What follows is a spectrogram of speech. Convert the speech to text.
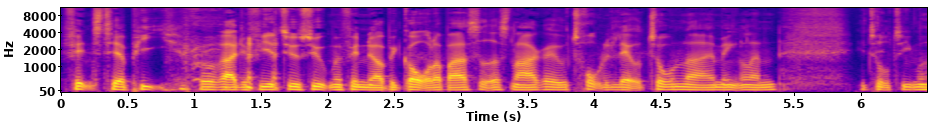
finsk terapi på Radio 24 med Finn op i går, der bare sidder og snakker i utroligt lavt toneleje med en eller anden i to timer.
